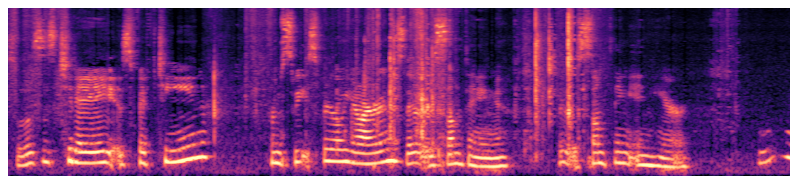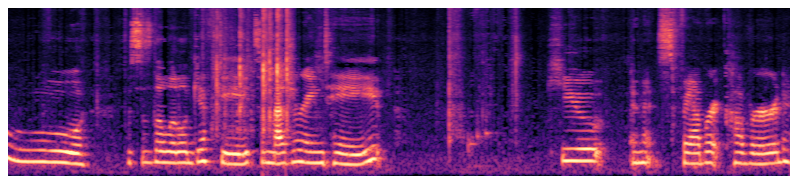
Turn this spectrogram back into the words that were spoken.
So this is today is 15 from Sweet Sparrow Yarns. There is something, there is something in here. Ooh, this is the little gifty. It's a measuring tape. Cute. And it's fabric covered.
